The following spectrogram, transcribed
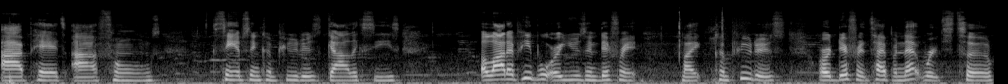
iPads, iPhones, Samsung computers, Galaxies. A lot of people are using different like computers or different type of networks to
